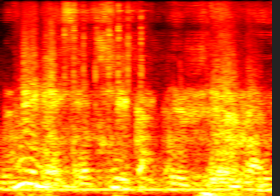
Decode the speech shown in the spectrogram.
Двигайся, чика, ты жирная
